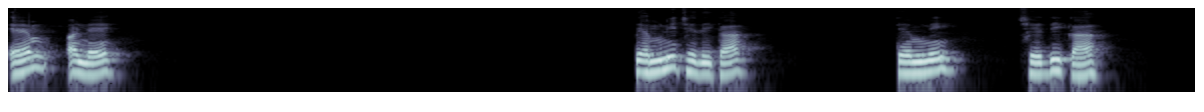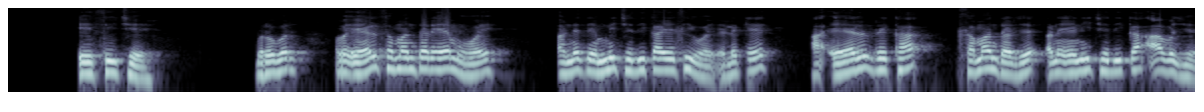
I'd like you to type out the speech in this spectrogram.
એમ અને તેમની છેદિકા તેમની છેદિકા એસી છે. બરોબર? હવે એલ સમાંતર એમ હોય અને તેમની છેદિકા એસી હોય, એટલે કે આ એલ રેખા સમાંતર છે અને એની છેદિકા આવ છે.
